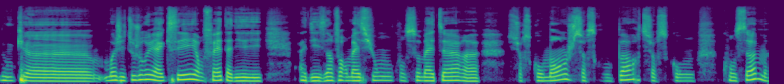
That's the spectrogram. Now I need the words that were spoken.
Donc moi j'ai toujours eu accès en fait à des informations consommateurs sur ce qu'on mange, sur ce qu'on porte, sur ce qu'on consomme.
